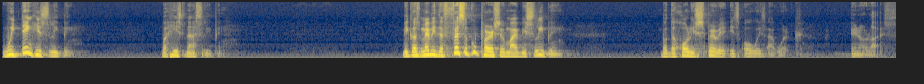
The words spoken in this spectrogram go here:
We think He's sleeping, but He's not sleeping. Because maybe the physical person might be sleeping, but the Holy Spirit is always at work in our lives.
